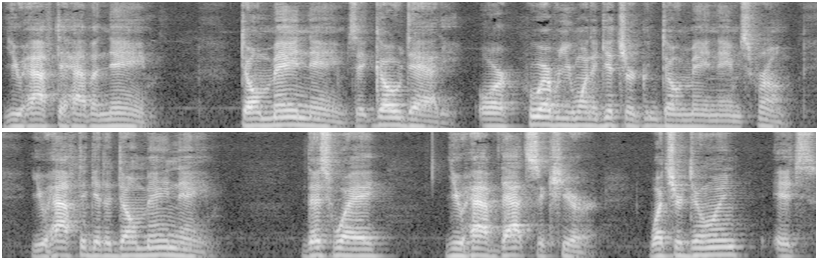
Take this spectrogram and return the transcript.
you have to have a name. Domain names at GoDaddy or whoever you want to get your domain names from. You have to get a domain name. This way, you have that secure. What you're doing, it's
